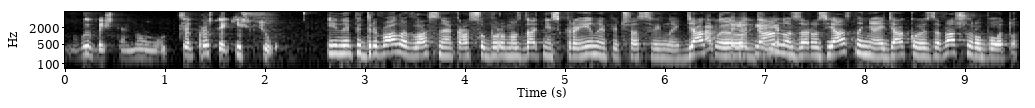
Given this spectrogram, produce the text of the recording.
Вибачте, ну це просто якийсь сюр. І не підривали власне якраз обороноздатність країни під час війни. Дякую, Абсолютно Дано, за роз'яснення і дякую за вашу роботу.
